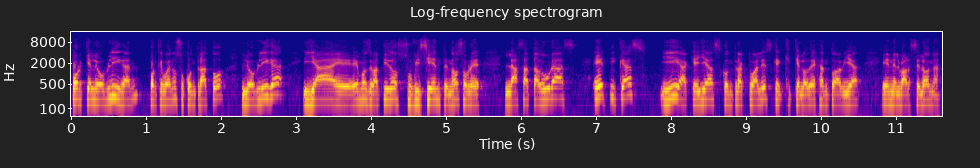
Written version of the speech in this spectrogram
porque le obligan, porque bueno, su contrato le obliga y ya eh, hemos debatido suficiente, ¿no? Sobre las ataduras éticas y aquellas contractuales que lo dejan todavía en el Barcelona.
